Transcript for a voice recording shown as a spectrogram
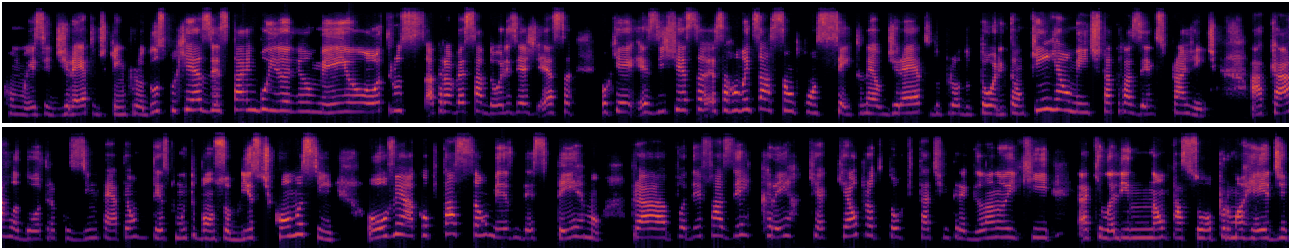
com esse direto de quem produz, porque às vezes está imbuído ali no meio outros atravessadores e essa, porque existe essa, essa romantização do conceito, né, o direto do produtor. Então, quem realmente está trazendo isso para a gente? A Carla do Outra Cozinha tem até um texto muito bom sobre isso, de como assim houve a cooptação mesmo desse termo para poder fazer crer que é, que é o produtor que está te entregando e que aquilo ali não passou por uma rede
